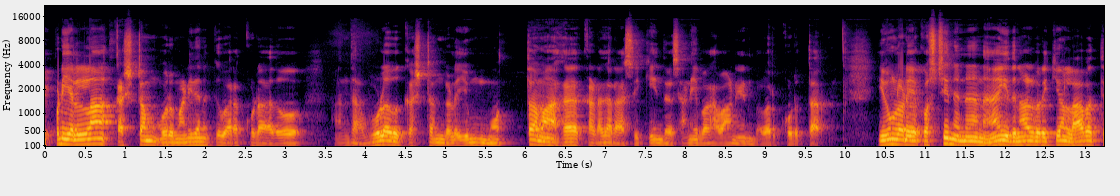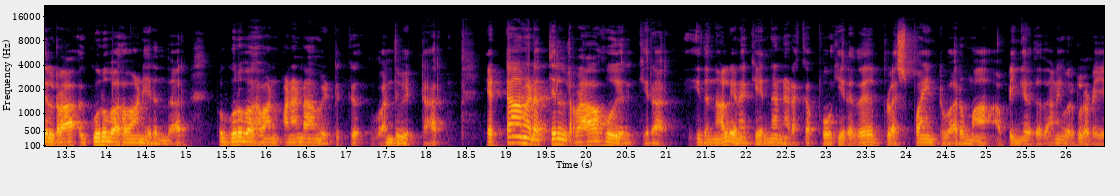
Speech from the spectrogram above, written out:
எப்படியெல்லாம் கஷ்டம் ஒரு மனிதனுக்கு வரக்கூடாதோ அந்த அவ்வளவு கஷ்டங்களையும் மொத்தமாக கடகராசிக்கு இந்த சனி பகவான் என்பவர் கொடுத்தார். இவங்களுடைய கொஸ்டின் என்னென்னா இது நாள் வரைக்கும் லாபத்தில் ரா குரு பகவான் இருந்தார். இப்போ குரு பகவான் பன்னெண்டாம் வீட்டுக்கு வந்து விட்டார் எட்டாம் இடத்தில் ராகு இருக்கிறார். இதனால் எனக்கு என்ன நடக்கப் போகிறது? ப்ளஸ் பாயிண்ட் வருமா? அப்படிங்கிறது தான் இவர்களுடைய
